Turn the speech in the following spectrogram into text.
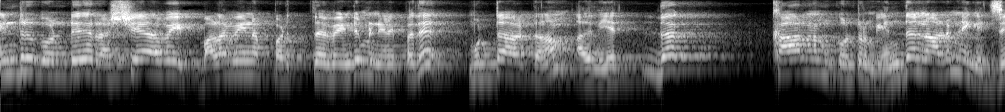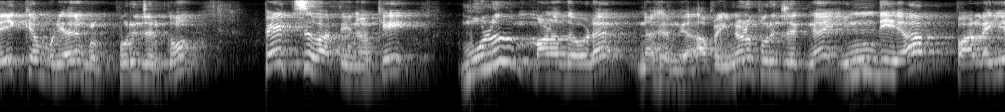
நின்று கொண்டு ரஷ்யாவை பலவீனப்படுத்த வேண்டும் என்று நினைப்பது முட்டாள்தனம். அதில் எந்த காரணம் கொன்றும். எந்த நாளும் நீங்கள் ஜெயிக்க முடியாது உங்களுக்கு புரிஞ்சிருக்கும். பேச்சுவார்த்தை நோக்கி முழு மனதோட நகருங்க. அப்புறம் இன்னொன்று புரிஞ்சுக்குங்க. இந்தியா பழைய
